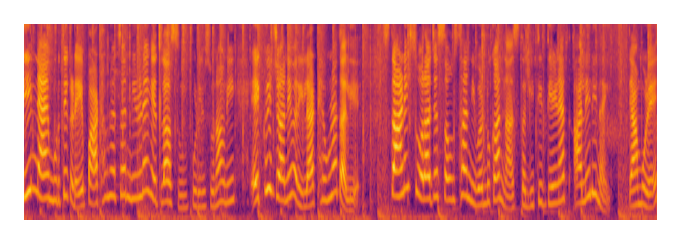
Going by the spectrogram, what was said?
तीन न्यायमूर्तीकडे पाठवण्याचा निर्णय घेतला असून पुढील सुनावणी एकवीस जानेवारीला ठेवण्यात आली आहे. स्थानिक स्वराज्य संस्था निवडणुकांना स्थगिती देण्यात आलेली नाही. त्यामुळे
